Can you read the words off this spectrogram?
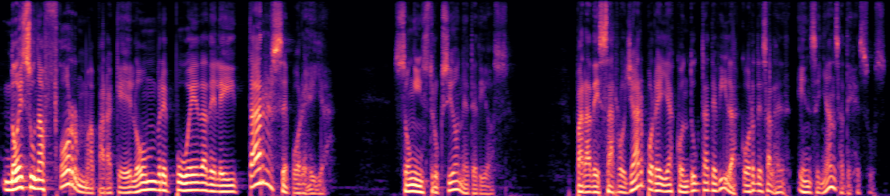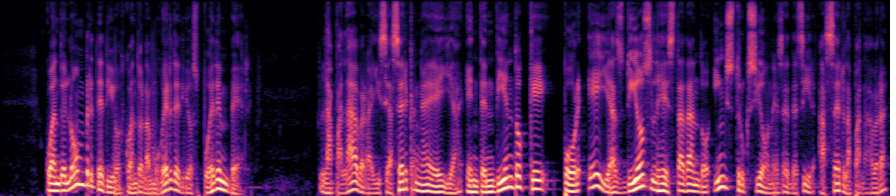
no es una forma para que el hombre pueda deleitarse por ella. Son instrucciones de Dios para desarrollar por ella conductas de vida acordes a las enseñanzas de Jesús. Cuando el hombre de Dios, cuando la mujer de Dios pueden ver la palabra y se acercan a ella, entendiendo que por ellas Dios les está dando instrucciones, es decir, hacer la palabra,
